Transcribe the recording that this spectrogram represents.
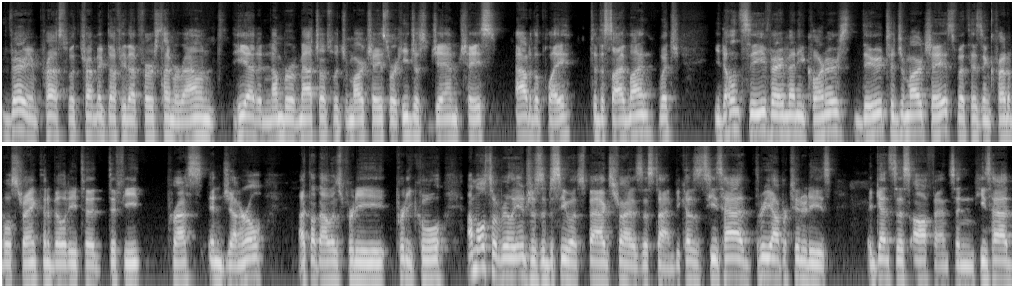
very impressed with Trent McDuffie that first time around. He had a number of matchups with Ja'Marr Chase where he just jammed Chase out of the play to the sideline, which you don't see very many corners do to Ja'Marr Chase with his incredible strength and ability to defeat press in general. I thought that was pretty pretty cool. I'm also really interested to see what Spags tries this time because he's had three opportunities against this offense, and he's had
